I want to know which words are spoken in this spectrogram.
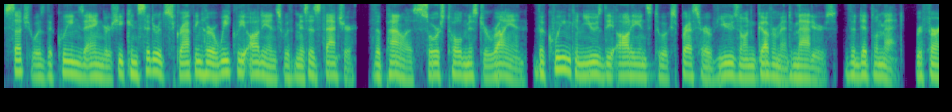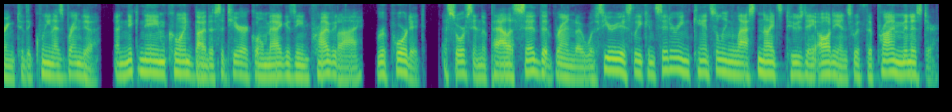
Such was the Queen's anger she considered scrapping her weekly audience with Mrs. Thatcher. The palace source told Mr. Ryan. The Queen can use the audience to express her views on government matters. The diplomat, referring to the Queen as Brenda, a nickname coined by the satirical magazine Private Eye, reported. A source in the palace said that Brenda was seriously considering cancelling last night's Tuesday audience with the Prime Minister.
